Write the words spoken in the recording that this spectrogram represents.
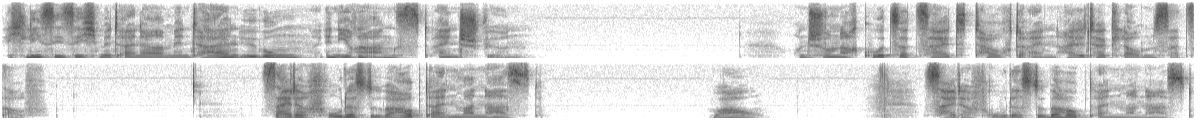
Ich ließ sie sich mit einer mentalen Übung in ihre Angst einspüren. Und schon nach kurzer Zeit tauchte ein alter Glaubenssatz auf. Sei doch froh, dass du überhaupt einen Mann hast. Wow. Sei doch froh, dass du überhaupt einen Mann hast.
